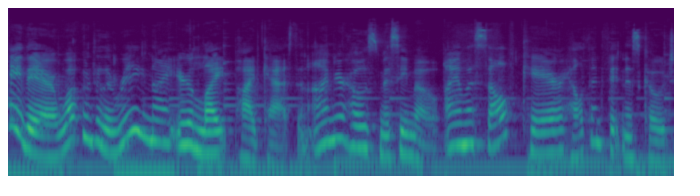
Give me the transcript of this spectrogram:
Hey there, welcome to the Reignite Your Light podcast, and I'm your host, Missy Mo. I am a self care, health, and fitness coach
